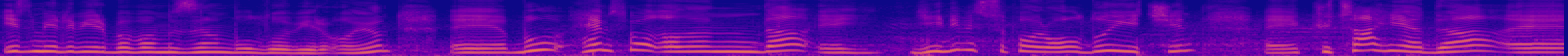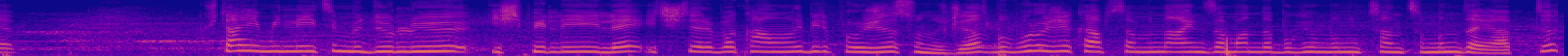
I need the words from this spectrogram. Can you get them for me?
İzmirli bir babamızın bulduğu bir oyun. Ee, bu handball alanında e, yeni bir spor olduğu için e, Kütahya'da e, Kütahya Milli Eğitim Müdürlüğü işbirliğiyle İçişleri Bakanlığı bir proje sunacağız. Bu proje kapsamında aynı zamanda bugün bunun tanıtımını da yaptık.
